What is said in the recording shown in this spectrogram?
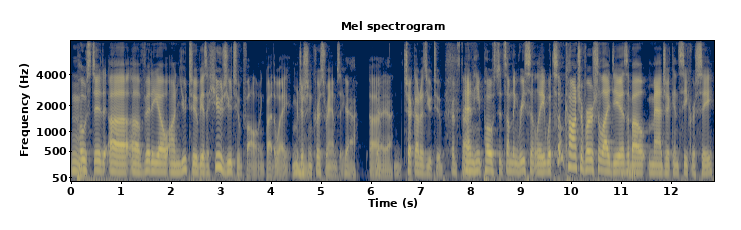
Hmm. posted uh, a video on YouTube. He has a huge YouTube following, by the way. Magician Chris Ramsey. Mm-hmm. yeah Uh, yeah yeah Check out his YouTube. good stuff And he posted something recently with some controversial ideas Mm-hmm. about magic and secrecy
